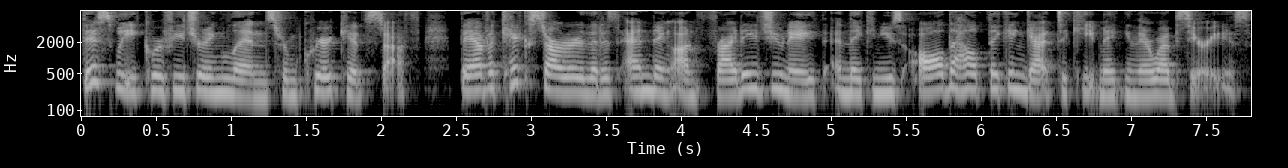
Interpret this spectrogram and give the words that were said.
This week, we're featuring Linz from Queer Kid Stuff. They have a Kickstarter that is ending on Friday, June 8th, and they can use all the help they can get to keep making their web series.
